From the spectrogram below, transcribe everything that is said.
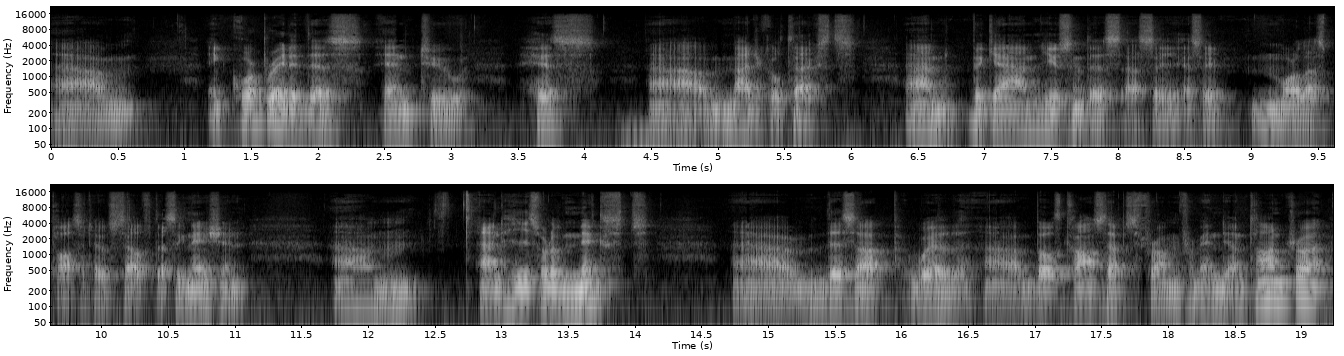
um, incorporated this into his uh, magical texts and began using this as a, as a more or less positive self designation. Um, and he sort of mixed um, this up with uh, both concepts from, from Indian Tantra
